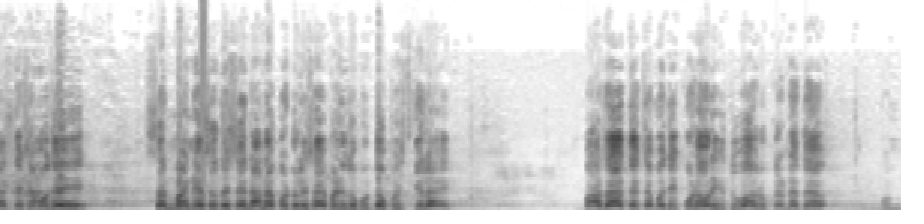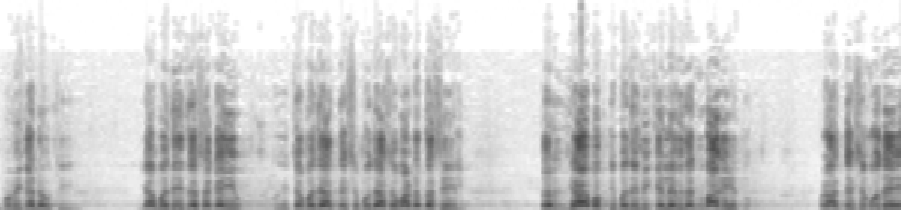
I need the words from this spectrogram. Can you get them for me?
अध्यक्ष महोदय सन्मान्य सदस्य नाना पटोले साहेबांनी जो मुद्दा उपस्थित केला आहे माझा त्याच्यामध्ये कोणावर हेतू आरोप करण्याचा भूमिका नव्हती. यामध्ये जसं काही याच्यामध्ये अध्यक्ष महोदय असं वाटत असेल तर या बाबतीमध्ये मी केलेलं विधान मागे घेतो. पण अध्यक्ष महोदय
